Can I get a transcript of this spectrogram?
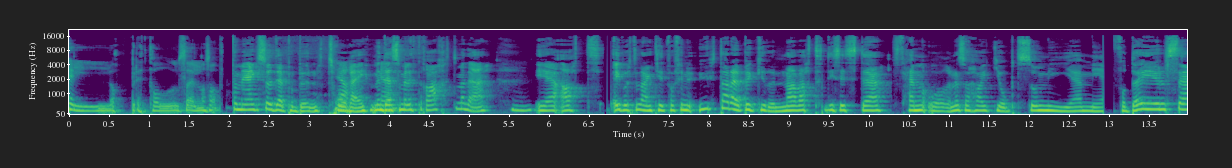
Selvopprettholdelse eller noe sånt. For meg så er det på bunn, tror ja. jeg. Men ja. det som er litt rart med det, mm. er at jeg brukte lang tid på å finne ut av det pga. at de siste fem årene så har jeg jobbet så mye med fordøyelse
